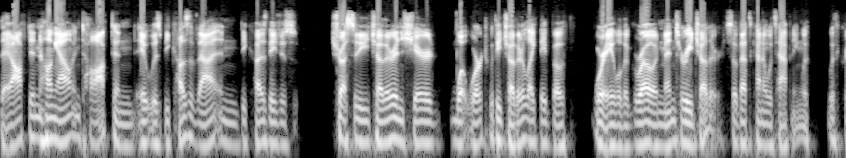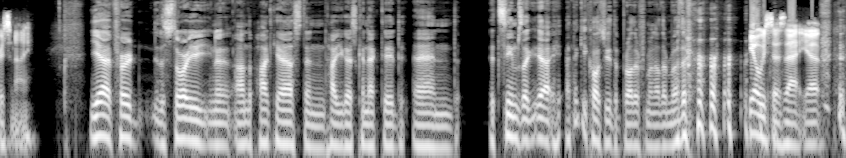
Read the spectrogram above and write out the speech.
they often hung out and talked, and it was because of that, and because they just trusted each other and shared what worked with each other, like they both were able to grow and mentor each other. So that's kind of what's happening with with Chris and I. Yeah, I've heard the story, you know, on the podcast and how you guys connected, and it seems like, yeah, I think he calls you the brother from another mother. He always says that. Yep.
